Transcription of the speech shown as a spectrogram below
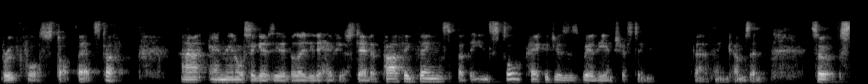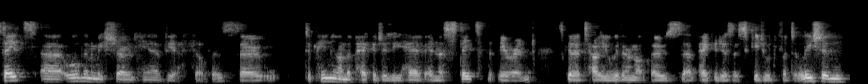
brute force stop that stuff. Uh, and then also gives you the ability to have your standard pathing things, but the installed packages is where the interesting uh, thing comes in. So states are all going to be shown here via filters. So depending on the packages you have and the states that they're in, it's going to tell you whether or not those uh, packages are scheduled for deletion,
